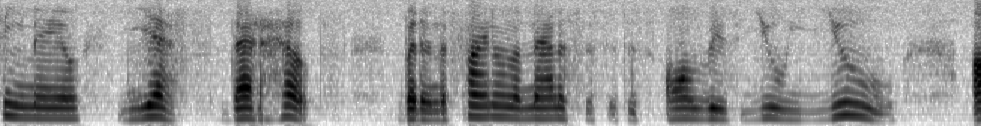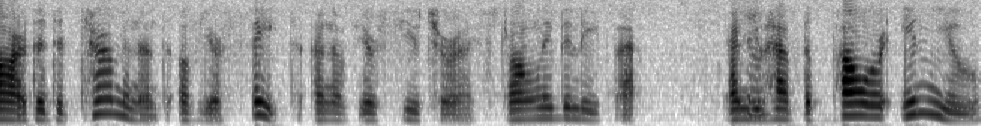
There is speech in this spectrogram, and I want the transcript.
female, yes, that helps. But in the final analysis, it is always you. You are the determinant of your fate and of your future. I strongly believe that. And you have the power in you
